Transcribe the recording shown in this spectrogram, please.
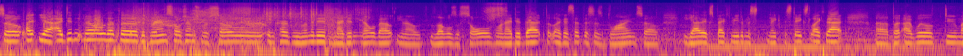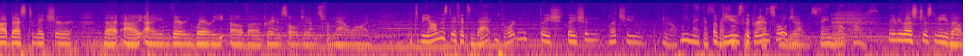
So, I, yeah, I didn't know that the, the Grand Soul Gems were so incredibly limited, and I didn't know about, you know, levels of souls when I did that, but like I said, this is blind, so you gotta expect me to mis make mistakes like that, uh, but I will do my best to make sure that I, I am very wary of uh, Grand Soul Gems from now on. But to be honest, if it's that important, they, sh they shouldn't let you, you know, we make a abuse the Grand Soul Gems. Same low price. Maybe that's just me, though.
